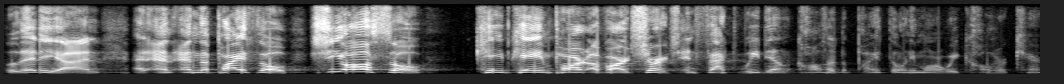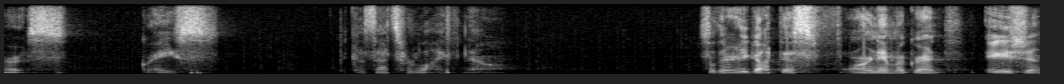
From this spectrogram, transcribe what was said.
Lydia. And, and, and the Pytho, she also became part of our church. In fact, we don't call her the Pytho anymore. We call her Charis, Grace, because that's her life now. So there you got this foreign immigrant, Asian.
